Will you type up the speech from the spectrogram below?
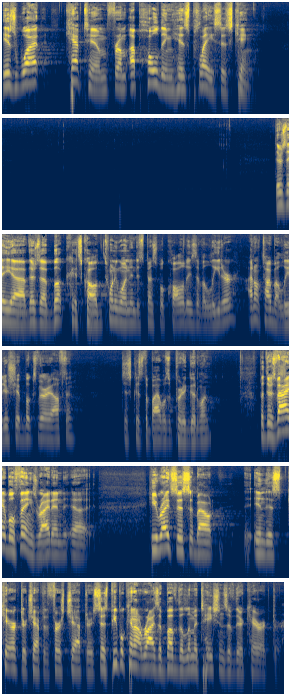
is what kept him from upholding his place as king. There's a, uh, there's a book, it's called 21 Indispensable Qualities of a Leader. I don't talk about leadership books very often, just because the Bible's a pretty good one. But there's valuable things, right? And uh, he writes this about in this character chapter, the first chapter, it says, People cannot rise above the limitations of their character.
